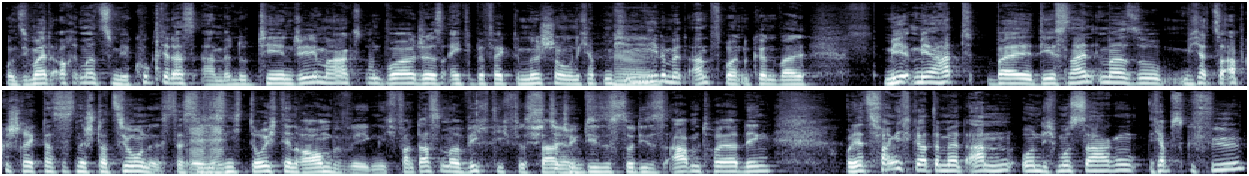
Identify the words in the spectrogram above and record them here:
Und sie meint auch immer zu mir, guck dir das an, wenn du TNG magst und Voyager ist eigentlich die perfekte Mischung. Und ich habe mich nie damit anfreunden können, weil mir, mir hat bei DS9 immer so, mich hat so abgeschreckt, dass es eine Station ist, dass sie sich nicht durch den Raum bewegen. Ich fand das immer wichtig für Star Trek, Stimmt. dieses so dieses Abenteuerding. Und jetzt fange ich gerade damit an und ich muss sagen, ich habe das Gefühl,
